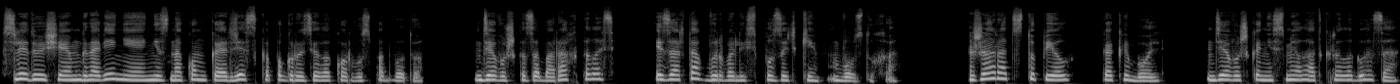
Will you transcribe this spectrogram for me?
В следующее мгновение незнакомка резко погрузила Корвус под воду. Девушка забарахталась, изо рта вырвались пузырьки воздуха. Жар отступил, как и боль. Девушка не смело открыла глаза.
